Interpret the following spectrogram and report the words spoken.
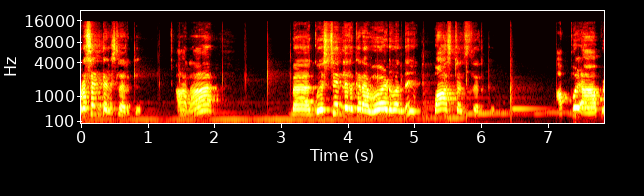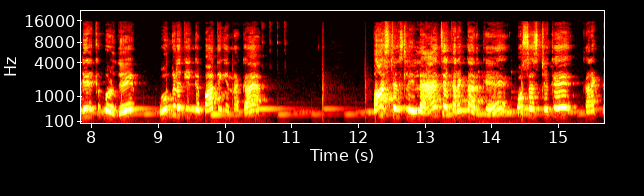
ப்ரெசன்ட் இருக்குது ஆனால் ஆனா கொஸ்டின்ல இருக்கிற வேர்டு வந்து பாஸ்ட் டென்ஸ்ல இருக்கு. அப்போ அப்படி இருக்கும் பொழுது உங்களுக்கு இங்க பாத்தீங்கன்னாக்கா பாஸ்ட் டென்ஸ்ல இல்ல ஆன்சர் கரெக்டா இருக்கு. பொசஸ்டுக்கு கரெக்ட்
